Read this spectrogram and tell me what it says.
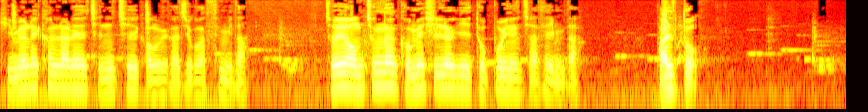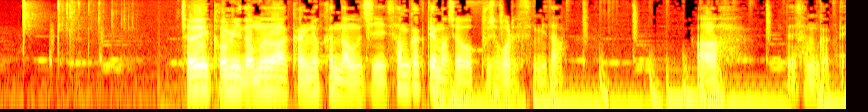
귀멸의 칼날의 제니치의 검을 가지고 왔습니다. 저의 엄청난 검의 실력이 돋보이는 자세입니다. 발도! 저의 검이 너무나 강력한 나머지 삼각대마저 부셔버렸습니다. 아, 내 삼각대.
